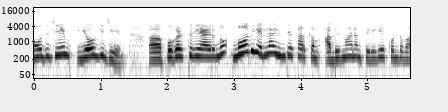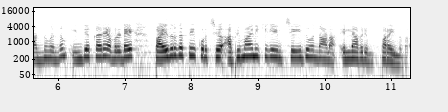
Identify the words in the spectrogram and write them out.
മോദിജിയെയും യോഗിജിയെയും പുകഴ്ത്തുകയായിരുന്നു. മോദി എല്ലാ ഇന്ത്യക്കാർക്കും അഭിമാനം തിരികെ കൊണ്ടുവന്നുവെന്നും ഇന്ത്യക്കാരെ അവരുടെ പൈതൃകത്തെക്കുറിച്ച് അഭിമാനിക്കുകയും ചെയ്തുവെന്നാണ് എല്ലാവരും പറയുന്നത്.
